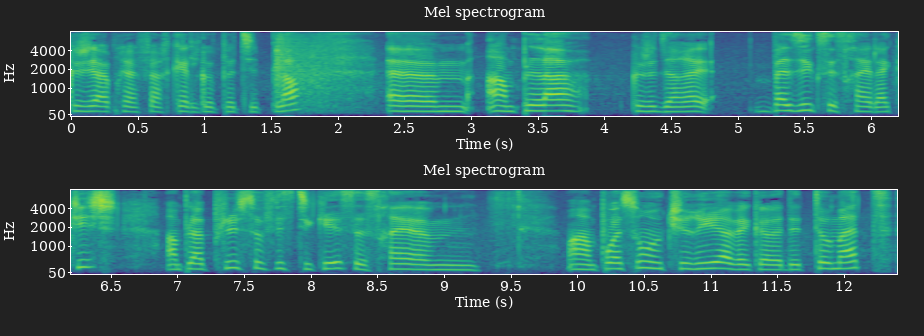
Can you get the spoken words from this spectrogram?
que j'ai appris à faire quelques petits plats. Euh, un plat que je dirais basique, ce serait la quiche. Un plat plus sophistiqué, ce serait euh, un poisson au curry avec euh, des tomates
